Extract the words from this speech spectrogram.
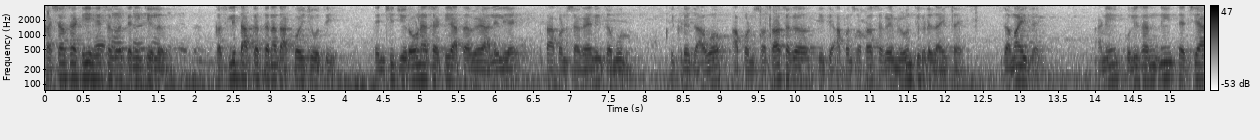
कशासाठी हे सगळं त्यांनी केलं कसली ताकद त्यांना दाखवायची होती त्यांची जिरवण्यासाठी आता वेळ आलेली आहे. आता आपण सगळ्यांनी जमून तिकडे जावं. आपण स्वतः सगळं तिथे आपण स्वतः सगळे मिळून तिकडे जायचं आहे जमायचं आहे आणि पोलिसांनी त्याच्या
